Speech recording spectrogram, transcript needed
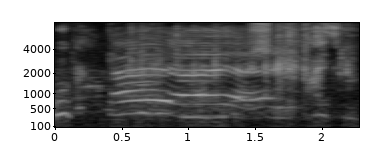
Bak. Ay ay ay. Haydi.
